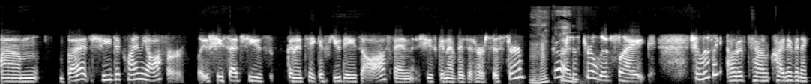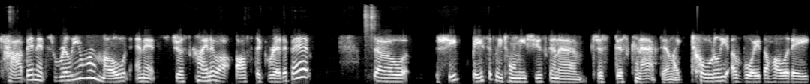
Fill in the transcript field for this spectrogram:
Um, but she declined the offer. Like she said, she's going to take a few days off and she's going to visit her sister. Mm-hmm. Her sister lives like she lives like out of town, kind of in a cabin. It's really remote and it's just kind of off the grid a bit. So she basically told me she's going to just disconnect and like totally avoid the holiday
